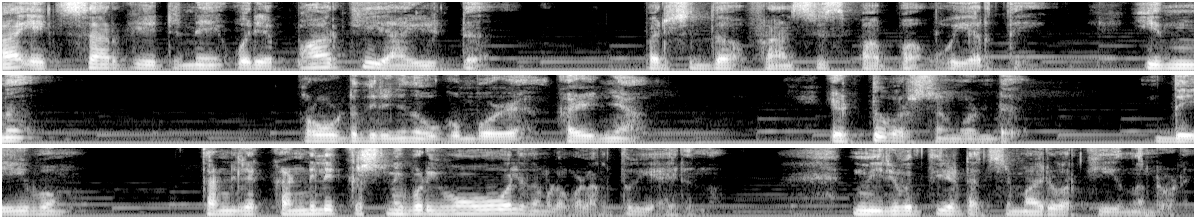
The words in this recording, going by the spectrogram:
ആ എക്സാർ ഗേറ്റിനെ ഒരു എപ്പാർക്കിയായിട്ട് പരിശുദ്ധ ഫ്രാൻസിസ് പാപ്പ ഉയർത്തി. ഇന്ന് പുറകോട്ട് തിരിഞ്ഞു നോക്കുമ്പോൾ കഴിഞ്ഞ എട്ട് വർഷം കൊണ്ട് ദൈവം തണ്ണിലെ കണ്ണിലെ കൃഷ്ണപൊടി പോലെ നമ്മളെ വളർത്തുകയായിരുന്നു. ഇന്ന് ഇരുപത്തിയെട്ട് അച്ഛന്മാർ വർക്ക് ചെയ്യുന്നുണ്ട് അവിടെ.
